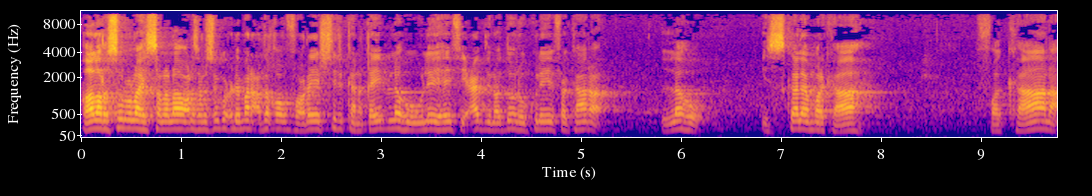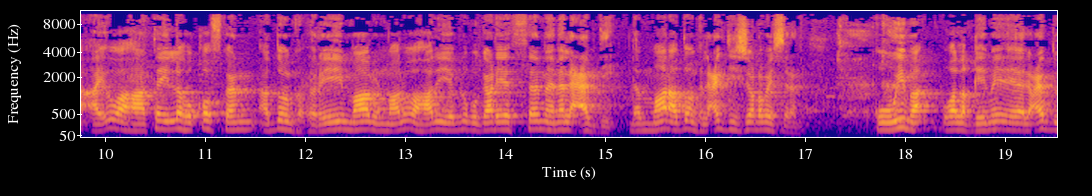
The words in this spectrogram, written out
Qaala rasuulu lahi sala lahu ala qof xoreeya shirkan qeyb lahu uu leeyahay fii cabdin addoon uu ku leeyahay fa kaana lahu iskale markaa fa kaana ay u ahaatay lahu qofkan addoonka xoreeyey maalun maal u ahaaday yabluqu gaadhaya thamana alcabdi dhammaan addoonka lacagtiisii oo dhamaystiran. Quwima waa la qiimeynaya alcabdu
